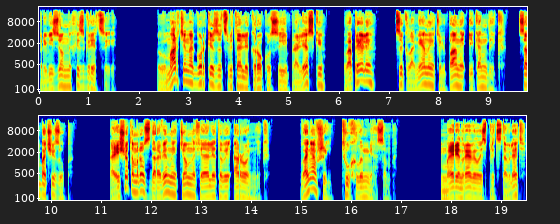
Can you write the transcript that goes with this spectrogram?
привезенных из Греции. В марте на горке зацветали крокусы и пролески, в апреле — цикламены, тюльпаны и кандык, собачий зуб. А еще там рос здоровенный темно-фиолетовый оронник, вонявший тухлым мясом. Мэри нравилось представлять,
